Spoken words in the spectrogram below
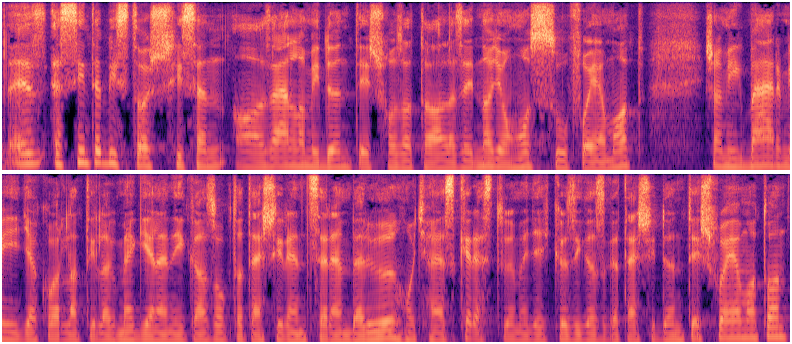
Ez, ez szinte biztos, hiszen az állami döntéshozatal az egy nagyon hosszú folyamat, és amíg bármi gyakorlatilag megjelenik az oktatási rendszeren belül, hogyha ez keresztül megy egy közigazgatási döntés folyamaton,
